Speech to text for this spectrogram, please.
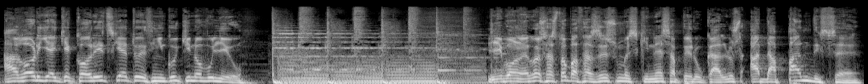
αγόρια και κορίτσια του Εθνικού Κοινοβουλίου. Λοιπόν, εγώ σας το είπα, θα ζήσουμε σκηνές απείρου κάλου. Ανταπάντησε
